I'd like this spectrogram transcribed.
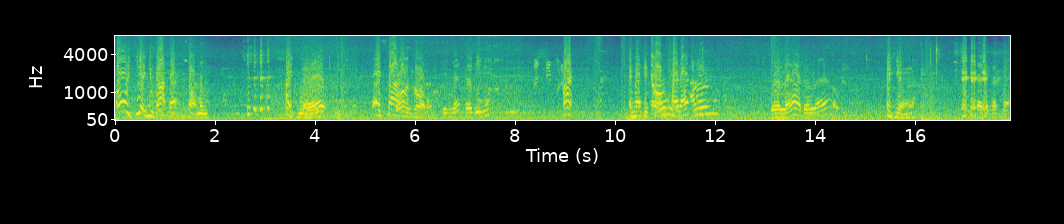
โอ้ยเหี้ยยิงพลาดแล้วดอกหนึ่ง ไอ้เหลือไอ้ซ่าเพราะว่ามันโหดนะยิงเยอะเดินยิงเยอะไอ้ไอ้แมนติดคอไปแล้วเอ้าโดนแล้วโดนแล้วไอ้เหี้ยได้ทั้งนั้นเลย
